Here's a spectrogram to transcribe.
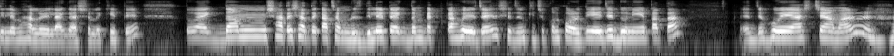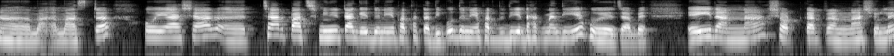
দিলে ভালোই লাগে আসলে খেতে। তো একদম সাথে সাথে কাঁচামরিচ দিলে এটা একদম পেটকা হয়ে যায়। সেজন্য কিছুক্ষণ পরে দিয়ে এই যে ধনিয়া পাতা যে হয়ে আসছে আমার মাছটা। হয়ে আসার চার পাঁচ মিনিট আগে দুনিয়া পাতাটা দিব। দুনিয়া পাতা দিয়ে ঢাকনা দিয়ে হয়ে যাবে। এই রান্না, শর্টকাট রান্না আসলে।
